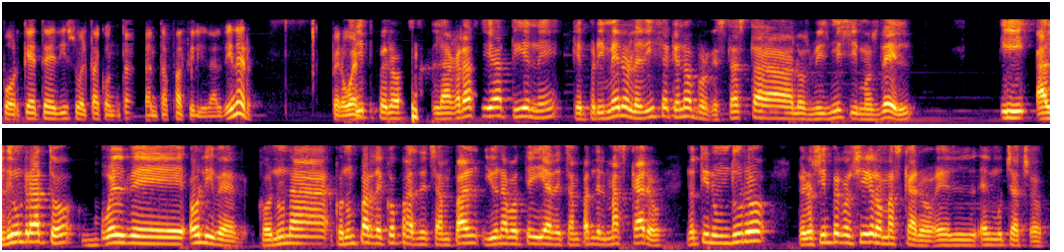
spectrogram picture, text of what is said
por qué Teddy suelta con tanta facilidad el dinero. Pero bueno. Sí, pero la gracia tiene que primero le dice que no, porque está hasta los mismísimos de él. Y al de un rato vuelve Oliver con, una, con un par de copas de champán y una botella de champán del más caro. No tiene un duro, pero siempre consigue lo más caro el, el muchacho.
